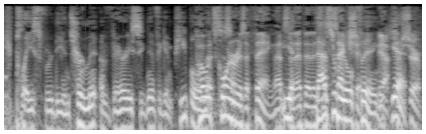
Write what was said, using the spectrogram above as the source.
a place for the internment of very significant people. Poets Corner is a thing. That's yeah, that, that is that's a, a real thing. Yeah, Yeah, for sure.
